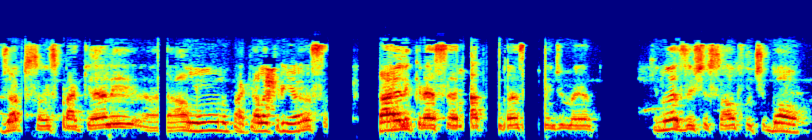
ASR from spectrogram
de opções para aquele é, aluno, para aquela criança, para ele crescer tendo esse entendimento. Que não existe só o futebol.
